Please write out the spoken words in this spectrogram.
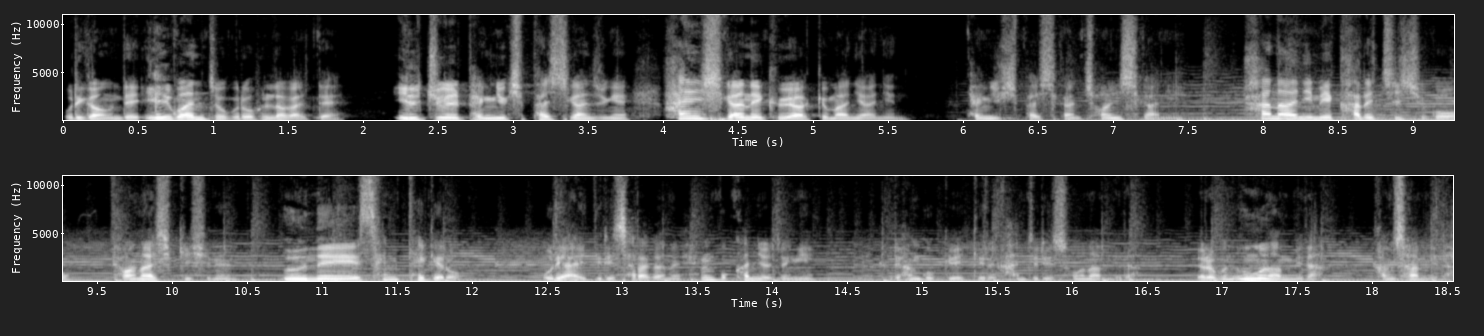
우리 가운데 일관적으로 흘러갈 때 일주일 168시간 중에 1시간의 교회 학교만이 아닌 168시간 전 시간이 하나님이 가르치시고 변화시키시는 은혜의 생태계로 우리 아이들이 살아가는 행복한 여정이 우리 한국교회 있기를 간절히 소원합니다. 여러분 응원합니다. 감사합니다.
